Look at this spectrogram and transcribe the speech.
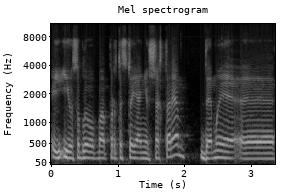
І, і особливо протистоянні Шахтарем, де ми е,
